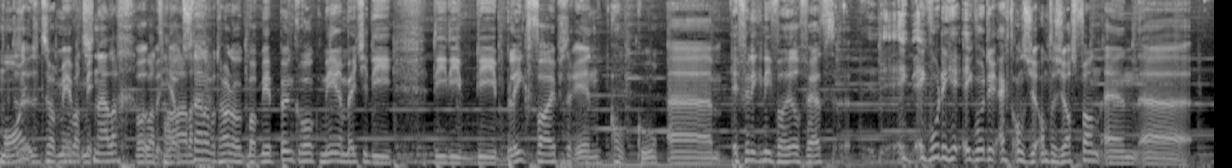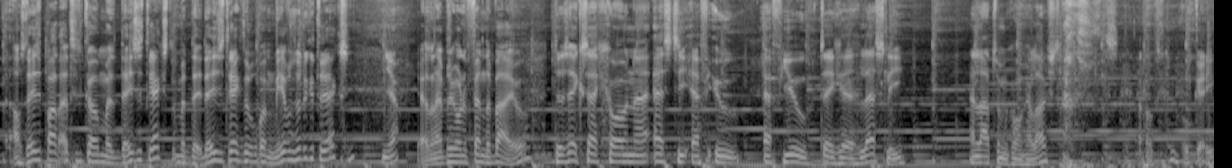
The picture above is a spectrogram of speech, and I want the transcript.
Mooi. Het is wat meer... wat sneller, wat, wat ja, harder. sneller, wat harder, wat meer punkrock. Meer een beetje die, die, die, die Blink-vibes erin. Oh, cool. Ehm, ik vind ik in ieder geval heel vet. Ik, ik, word, hier, ik word hier echt enthousi- enthousiast van. En eh, als deze paard uit gaat komen met deze tracks, met de- deze track erop en meer van zulke tracks, Ja. ja, dan heb je gewoon een fan erbij hoor. Dus ik zeg gewoon eh, STFU FU tegen Leslie. En laten we hem gewoon gaan luisteren. Oké.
